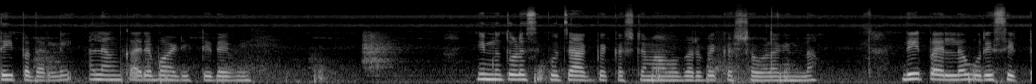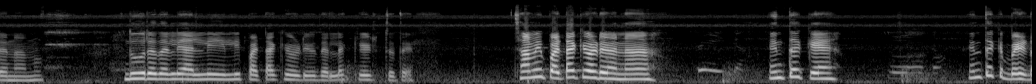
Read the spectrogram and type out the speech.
ದೀಪದಲ್ಲಿ ಅಲಂಕಾರ ಮಾಡಿಟ್ಟಿದ್ದೇವೆ. ಇನ್ನು ತುಳಸಿ ಪೂಜೆ ಆಗಬೇಕಷ್ಟೇ, ಮಾವ ಬರಬೇಕಷ್ಟೇ ಒಳಗಿಂದ. ದೀಪ ಎಲ್ಲ ಉರಿಸಿಟ್ಟೆ ನಾನು. ದೂರದಲ್ಲಿ ಅಲ್ಲಿ ಇಲ್ಲಿ ಪಟಾಕಿ ಹೊಡೆಯೋದೆಲ್ಲ ಕೇಳ್ತದೆ. ಸ್ವಾಮಿ, ಪಟಾಕಿ ಹೊಡೆಯೋಣ? ಎಂತಕ್ಕೆ? ಎಂತಕ್ಕೆ ಬೇಡ?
